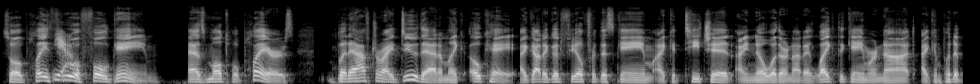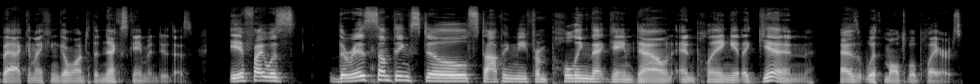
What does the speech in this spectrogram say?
So I'll play through Yeah. a full game as multiple players. But after I do that, I'm like, okay, I got a good feel for this game. I could teach it. I know whether or not I like the game or not. I can put it back and I can go on to the next game and do this. If I was, there is something still stopping me from pulling that game down and playing it again as with multiple players.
